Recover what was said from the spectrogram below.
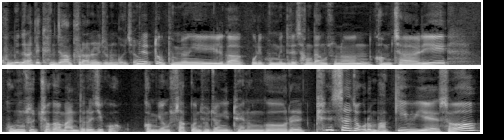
국민들한테 굉장한 불안을 주는 거죠. 근데 또 분명히 일각 우리 국민들의 상당수는 검찰이 공수처가 만들어지고 검경 수사권 조정이 되는 거를 필사적으로 막기 위해서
